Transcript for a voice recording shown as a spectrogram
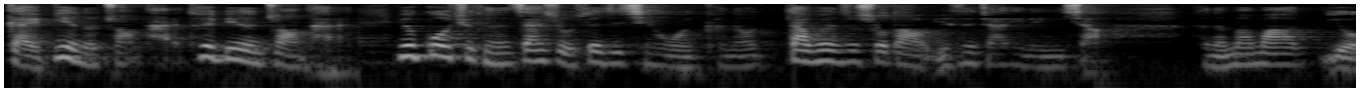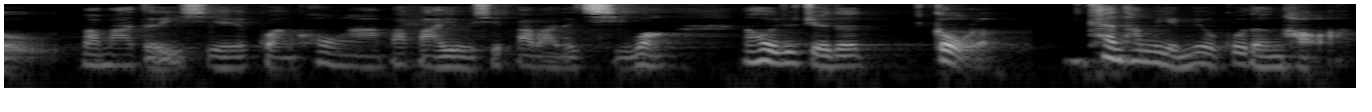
改变的状态、蜕变的状态。因为过去可能三十五岁之前，我可能大部分是受到原生家庭的影响，可能妈妈有妈妈的一些管控啊，爸爸有一些爸爸的期望，然后我就觉得够了，看他们也没有过得很好啊。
